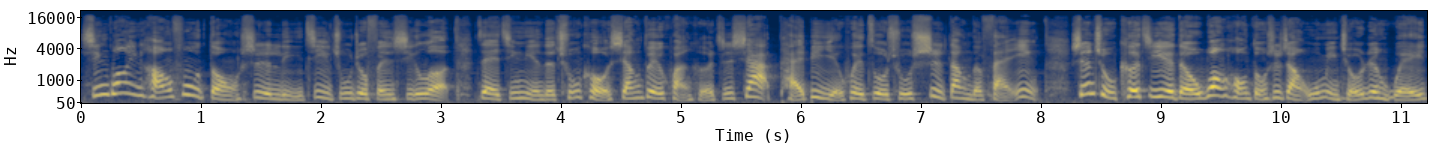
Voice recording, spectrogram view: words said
星光银行副董事李继珠就分析了，在今年的出口相对缓和之下，台币也会做出适当的反应。身处科技业的旺宏董事长吴敏球认为，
